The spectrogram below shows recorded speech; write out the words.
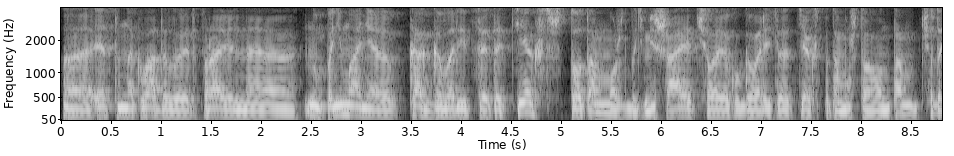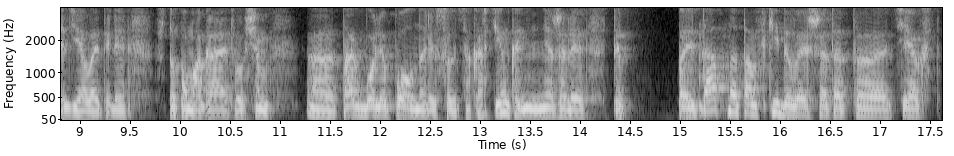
Э, это накладывает правильное ну, понимание, как говорится этот текст, что там, может быть, мешает человеку говорить этот текст, потому что он там что-то делает или что помогает. В общем, э, так более полно рисуется картинка, нежели ты поэтапно там вкидываешь этот э, текст,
